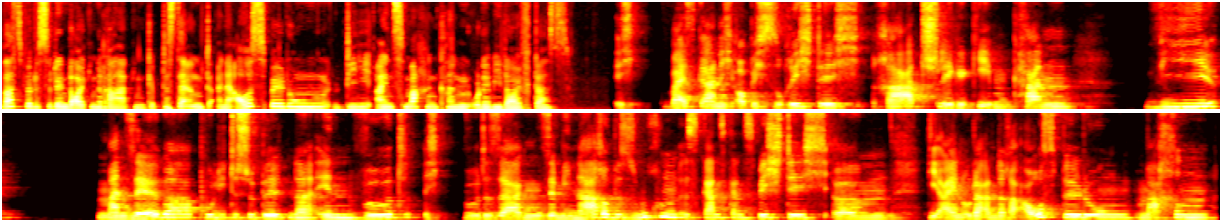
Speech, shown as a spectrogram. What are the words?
was würdest du den Leuten raten? Gibt es da irgendeine Ausbildung, die eins machen kann oder wie läuft das? Ich weiß gar nicht, ob ich so richtig Ratschläge geben kann, wie man selber politische Bildnerin wird. Ich würde sagen, Seminare besuchen ist ganz, ganz wichtig. Ähm, die ein oder andere Ausbildung machen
